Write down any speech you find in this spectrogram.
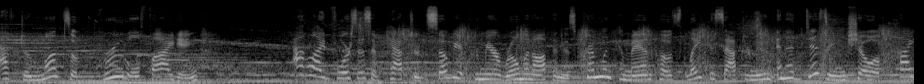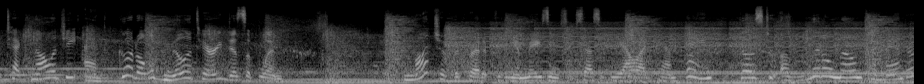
After months of brutal fighting, Allied forces have captured Soviet Premier Romanov and his Kremlin command post late this afternoon in a dizzying show of high technology and good old military discipline. Much of the credit for the amazing success of the Allied campaign goes to a little known commander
